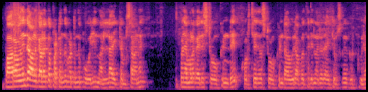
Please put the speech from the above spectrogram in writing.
അപ്പോൾ അറുപതിന്റെ ആൾക്കാരൊക്കെ പെട്ടെന്ന് പെട്ടെന്ന് പോരി നല്ല ഐറ്റംസ് ആണ്. ഇപ്പോൾ നമ്മളെ കയ്യിൽ സ്റ്റോക്ക് ഉണ്ട്. കുറച്ച് കഴിഞ്ഞാൽ സ്റ്റോക്ക് ഉണ്ടാവില്ല അപ്പോൾ അത്രയും നല്ലൊരു ഐറ്റംസ് കിട്ടൂല.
